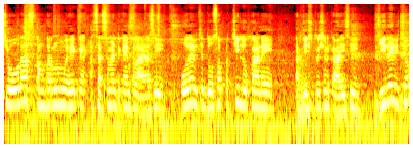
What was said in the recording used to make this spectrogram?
14 ਸਤੰਬਰ ਨੂੰ ਇਹ ਅਸੈਸਮੈਂਟ ਕੈਂਪ ਲਾਇਆ ਸੀ ਉਹਦੇ ਵਿੱਚ 225 ਲੋਕਾਂ ਨੇ ਰਜਿਸਟ੍ਰੇਸ਼ਨ ਕਰਾਈ ਸੀ ਜਿਹਦੇ ਵਿੱਚੋਂ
